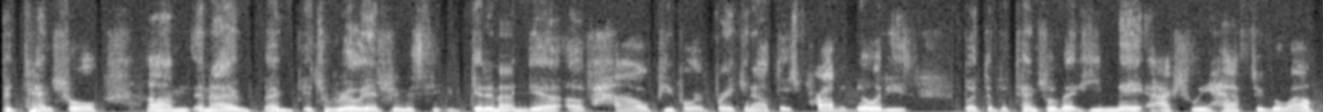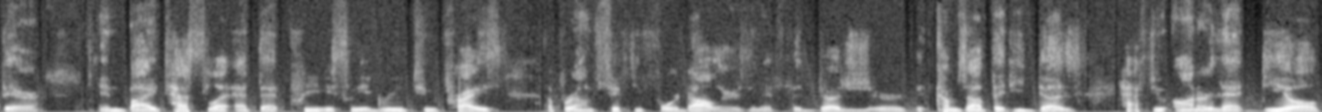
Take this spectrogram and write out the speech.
potential, um, and I, I, it's really interesting to see, get an idea of how people are breaking out those probabilities. But the potential that he may actually have to go out there and buy Tesla at that previously agreed to price up around $54. And if the judge or it comes out that he does have to honor that deal,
